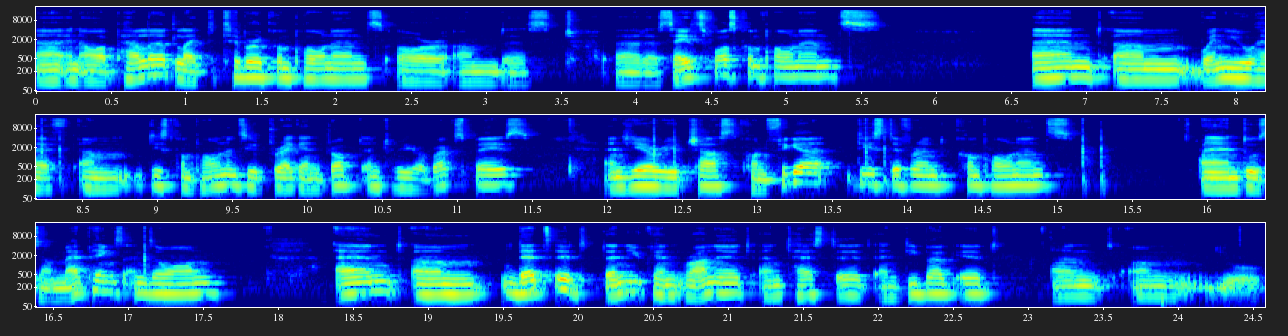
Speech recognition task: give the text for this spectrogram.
uh, in our palette, like the Tibbr components or um, the, uh, the Salesforce components. And um, when you have um, these components, you drag and drop into your workspace. And here you just configure these different components and do some mappings and so on. And um, that's it. Then you can run it and test it and debug it. And um, you,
